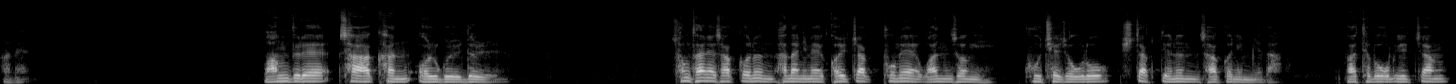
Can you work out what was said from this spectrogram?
아멘. 왕들의 사악한 얼굴들 성탄의 사건은 하나님의 걸작품의 완성이 구체적으로 시작되는 사건입니다. 마태복음 1장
